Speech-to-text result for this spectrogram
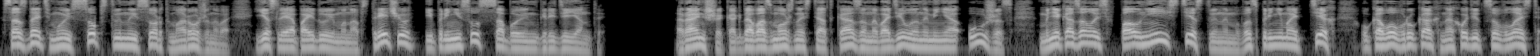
создать мой собственный сорт мороженого, если я пойду ему навстречу и принесу с собой ингредиенты. Раньше, когда возможность отказа наводила на меня ужас, мне казалось вполне естественным воспринимать тех, у кого в руках находится власть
